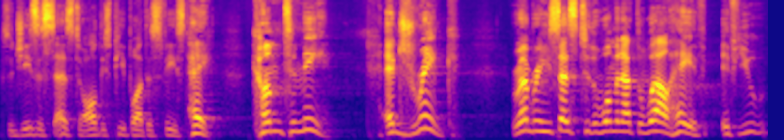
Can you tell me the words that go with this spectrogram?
So Jesus says to all these people at this feast, Hey, come to me and drink. Remember, he says to the woman at the well, Hey, if, if you,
